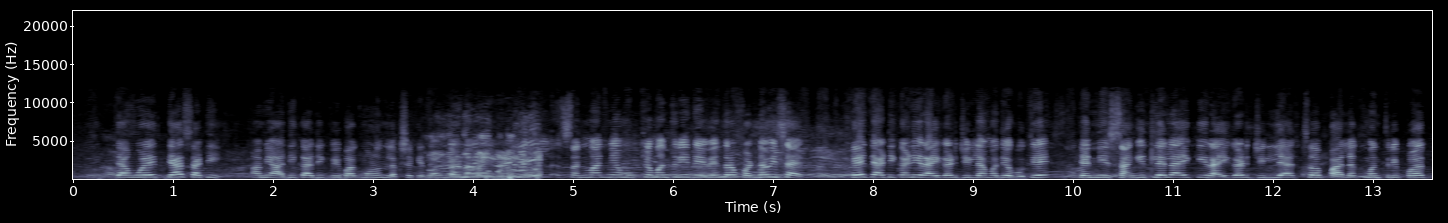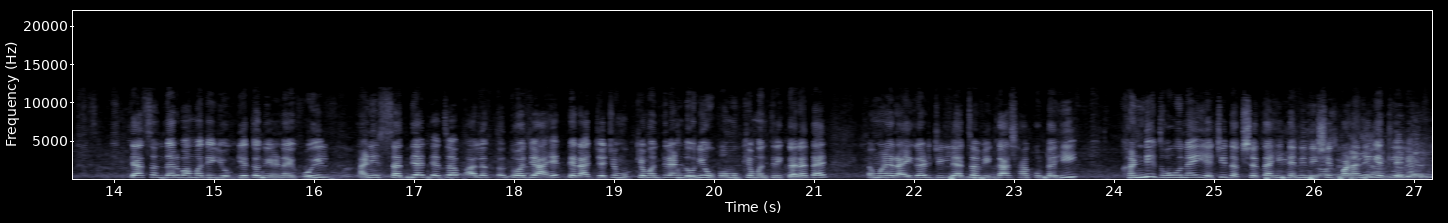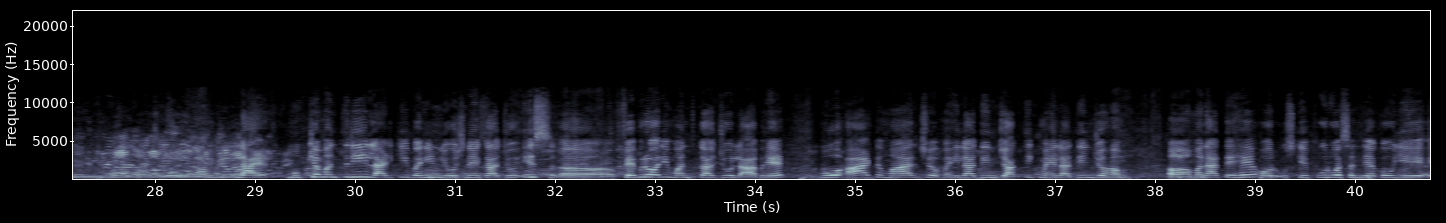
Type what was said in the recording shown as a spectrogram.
त्यामुळे त्यासाठी आम्ही अधिकाधिक विभाग म्हणून लक्ष केंद्रित करणार आहोत. सन्मान्य मुख्यमंत्री देवेंद्र फडणवीस साहेब हे त्या ठिकाणी रायगड जिल्ह्यामध्ये होते. त्यांनी सांगितलेलं आहे की रायगड जिल्ह्याचं पालकमंत्रीपद त्या संदर्भामध्ये योग्य तो निर्णय होईल. आणि सध्या त्याचं पालकत्व जे आहे ते राज्याचे मुख्यमंत्री आणि दोन्ही उपमुख्यमंत्री करत आहेत. त्यामुळे रायगड जिल्ह्याचा विकास हा कुठंही खंडित होऊ नये याची दक्षता ही त्यांनी निश्चितपणाने घेतलेली आहे. ला मुख्यमंत्री लाड़की बहन योजने का जो इस फेब्रुवारी मंथ का जो लाभ है वो 8 मार्च महिला दिन जागतिक महिला दिन जो हम मनाते हैं और उसके पूर्व संध्या को ये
